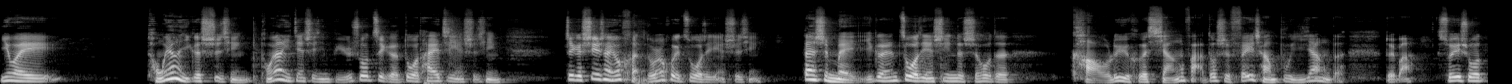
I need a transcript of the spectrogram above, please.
因为同样一个事情，同样一件事情，比如说这个堕胎这件事情，这个世界上有很多人会做这件事情，但是每一个人做这件事情的时候的考虑和想法都是非常不一样的，对吧？所以说，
